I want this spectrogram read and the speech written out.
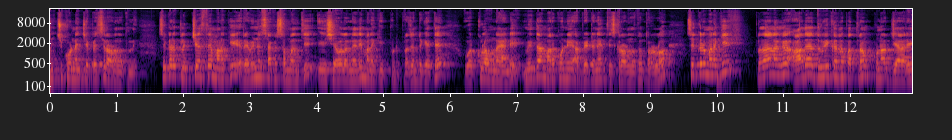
ఎంచుకోండి అని చెప్పేసి రావడం అవుతుంది సో ఇక్కడ క్లిక్ చేస్తే మనకి రెవెన్యూ శాఖకు సంబంధించి ఈ సేవలు అనేది మనకి ఇప్పుడు ప్రజెంట్కి అయితే వర్క్లో ఉన్నాయండి. మిగతా మరికొన్ని అప్డేట్ అనేది తీసుకురావడం అవుతుంది త్వరలో. సో ఇక్కడ మనకి ప్రధానంగా ఆదాయ ధృవీకరణ పత్రం పునర్జారీ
